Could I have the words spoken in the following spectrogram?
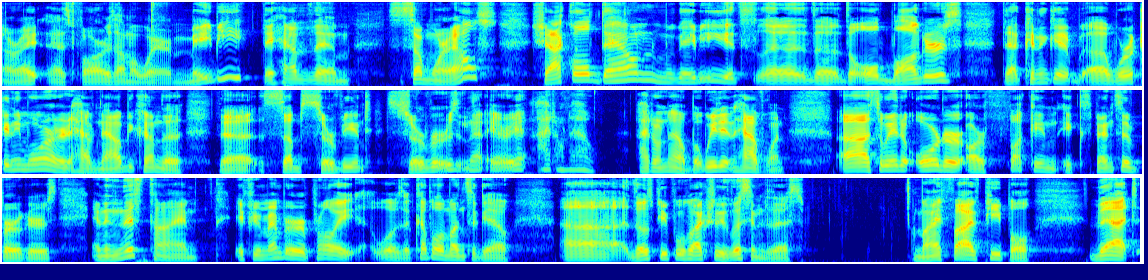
All right, as far as I'm aware, maybe they have them somewhere else, shackled down. Maybe it's uh, the the old loggers that couldn't get uh, work anymore, or have now become the the subservient servers in that area. I don't know. I don't know, but we didn't have one. Uh, so we had to order our fucking expensive burgers. And in this time, if you remember, probably was a couple of months ago, uh, those people who actually listened to this, my five people, that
